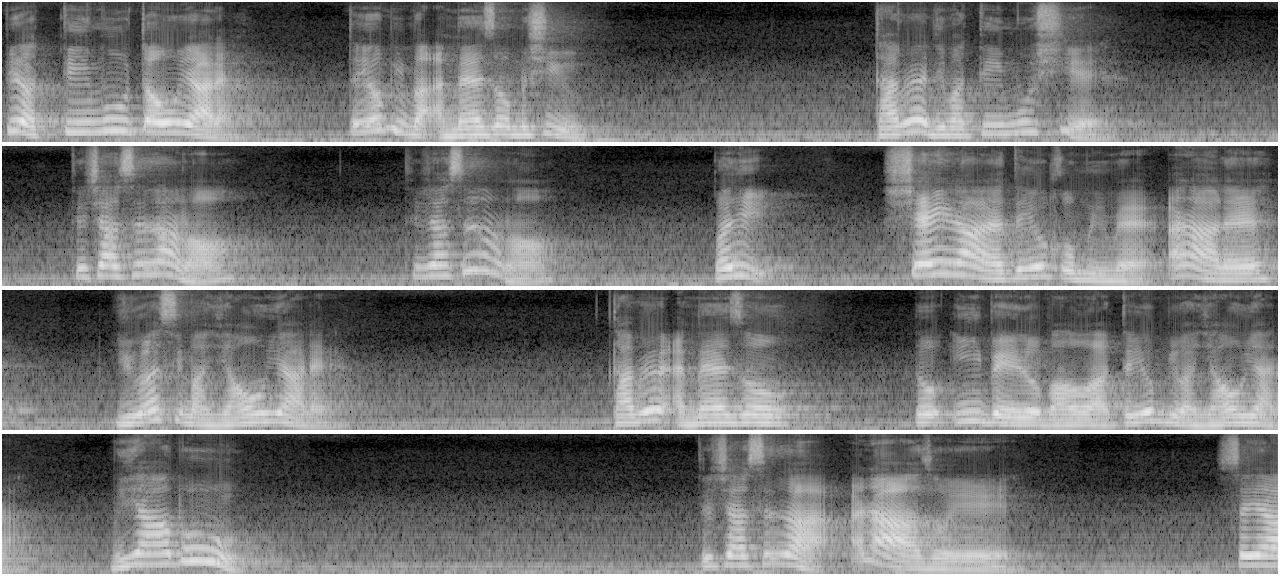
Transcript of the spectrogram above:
ပြီးတော့တီမူသုံးရတယ် တရုတ်ပြည်မှာ Amazon မရှိဘူးဒါပေမဲ့ဒီမှာတီမှုရှိတယ်တခြားစဉ်းစားနော်တခြားစဉ်းစားနော်ဘာကြီးရှိန်းရတယ်တရုတ်ကုမ္ပဏီမဲ့အဲ့ဒါလဲ US မှာရောင်းရတယ်ဒါပေမဲ့ Amazon တို့ eBay တို့ဘာလို့ကတရုတ်ပြည်မှာရောင်းရတာမရဘူးတခြားစဉ်းစားအဲ့ဒါဆိုရင်ဆရာ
